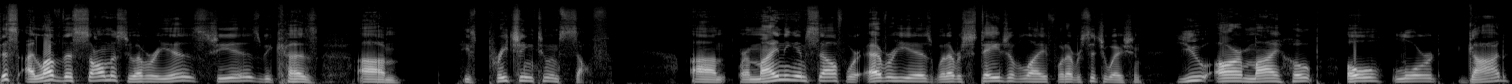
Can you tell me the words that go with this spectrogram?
This I love this psalmist, whoever he is, she is, because um, he's preaching to himself, um, reminding himself wherever he is, whatever stage of life, whatever situation, you are my hope, O Lord God.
